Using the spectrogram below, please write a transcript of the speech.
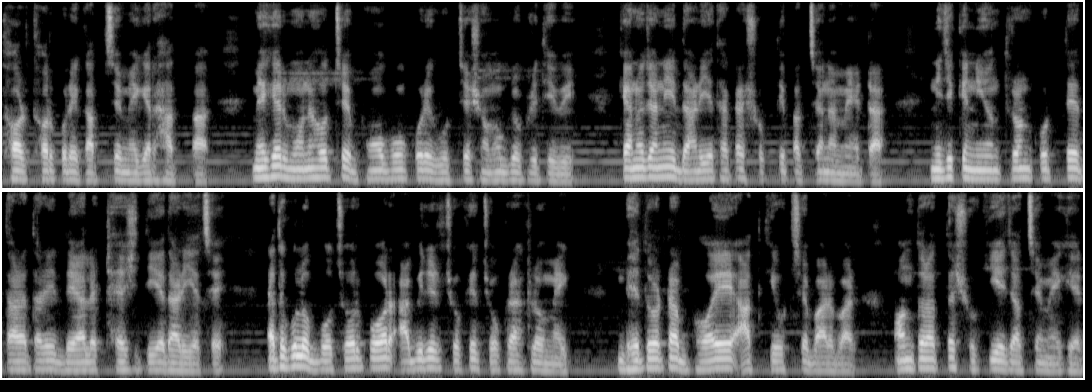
থর থর করে কাঁপছে মেঘের হাত পা। মেঘের মনে হচ্ছে ভোঁ ভোঁ করে ঘুরছে সমগ্র পৃথিবী। কেন জানি দাঁড়িয়ে থাকার শক্তি পাচ্ছে না মেয়েটা। নিজেকে নিয়ন্ত্রণ করতে তাড়াতাড়ি দেয়ালে ঠেস দিয়ে দাঁড়িয়েছে। এতগুলো বছর পর আবিরের চোখে চোখ রাখল মেঘ। ভেতরটা ভয়ে আতকে উঠছে বারবার। অন্তরাত্মা শুকিয়ে যাচ্ছে মেঘের।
